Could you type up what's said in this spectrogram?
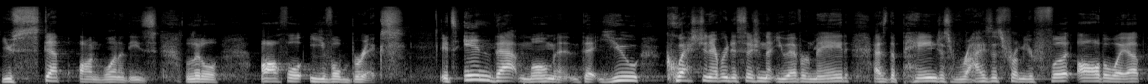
you step on one of these little awful, evil bricks. It's in that moment that you question every decision that you ever made as the pain just rises from your foot all the way up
